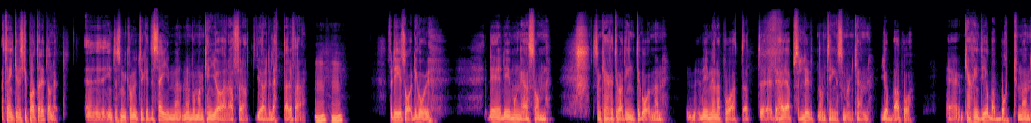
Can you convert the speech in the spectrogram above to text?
jag tänker vi ska prata lite om det. Eh, inte så mycket om uttrycket i sig, men, men vad man kan göra för att göra det lättare för en. Mm. Mm. För det är ju så, det går ju. Det, det är många som, som kanske tror att det inte går, men vi menar på att, att eh, det här är absolut någonting som man kan jobba på. Eh, kanske inte jobba bort, men,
